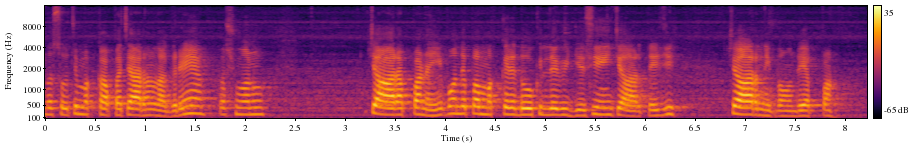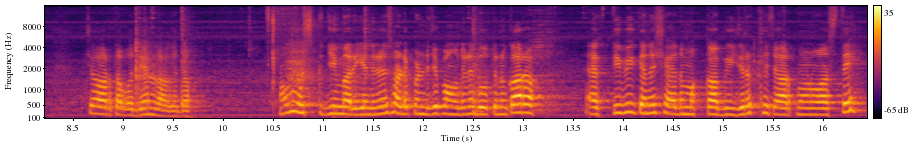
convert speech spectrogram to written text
ਬਸ ਉਹ ਚ ਮੱਕਾ ਆਪਾਂ ਚਾਰਨ ਲੱਗ ਰਹੇ ਆ ਪਸ਼ੂਆਂ ਨੂੰ ਚਾਰ ਆਪਾਂ ਨਹੀਂ ਪਾਉਂਦੇ, ਆਪਾਂ ਮੱਕੇ ਦੇ 2 ਕਿੱਲੇ ਬੀਜੇ ਸੀ ਐਂ ਚਾਰ ਤੇ ਜੀ। ਚਾਰ ਨਹੀਂ ਪਾਉਂਦੇ ਆਪਾਂ। ਚਾਰ ਤਾਂ ਵਧੀਆ ਨਹੀਂ ਲੱਗਦਾ। ਉਹ ਮੁਸਕ ਜੀ ਮਰੀ ਜਾਂਦੇ ਨੇ, ਸਾਡੇ ਪਿੰਡ 'ਚ ਪਾਉਂਦੇ ਨੇ ਦੋ ਤਿੰਨ ਘਰ। ਐਕਟਿਵ ਵੀ ਕਹਿੰਦੇ ਸ਼ਾਇਦ ਮੱਕਾ ਬੀਜ ਰੱਖੇ ਚਾਰ ਪਾਉਣ ਵਾਸਤੇ।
